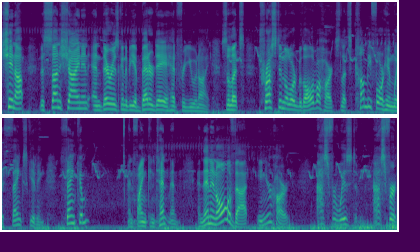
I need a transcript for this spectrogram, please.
Chin up, the sun's shining, and there is going to be a better day ahead for you and I. So let's trust in the Lord with all of our hearts. Let's come before Him with thanksgiving. Thank Him and find contentment. And then in all of that, in your heart, ask for wisdom. Ask for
